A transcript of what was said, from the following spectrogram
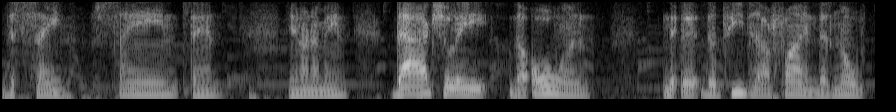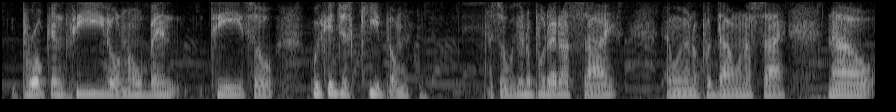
the same same thing. You know what I mean? That actually the old one the, eh, the teeth are fine. There's no broken teeth or no bent teeth so we can just keep them so we're gonna put it aside and we're gonna put that one aside. Now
